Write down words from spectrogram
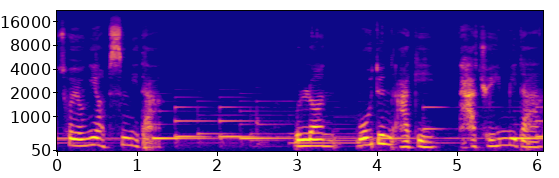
소용이 없습니다. 물론 모든 악이 다 죄입니다.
